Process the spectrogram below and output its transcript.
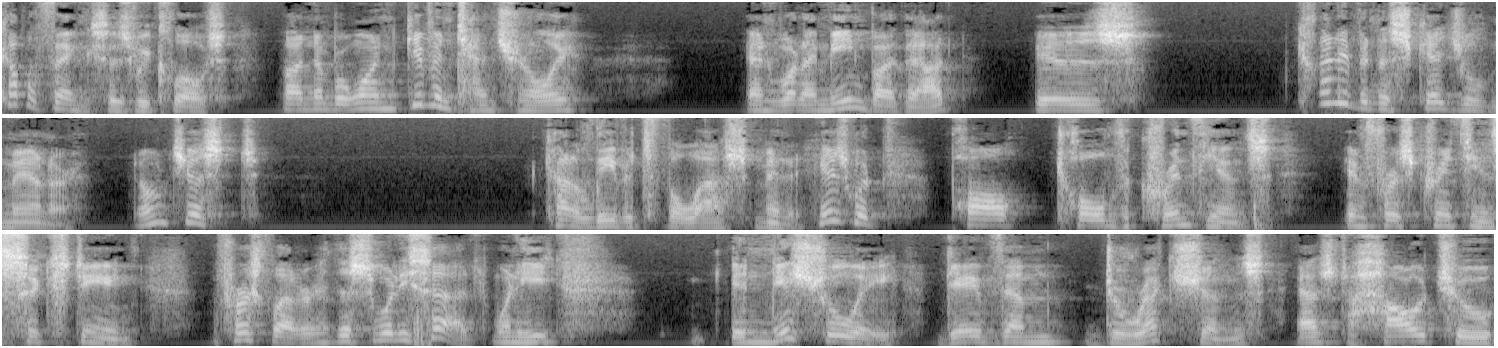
Couple things as we close. Uh, number one, give intentionally. And what I mean by that is kind of in a scheduled manner. Don't just kind of leave it to the last minute. Here's what Paul told the Corinthians in 1 Corinthians 16. The first letter, this is what he said when he initially gave them directions as to how to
